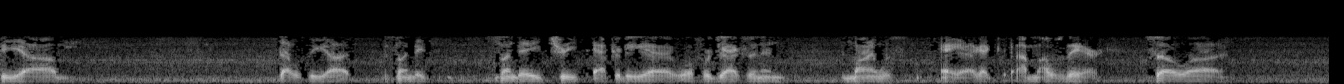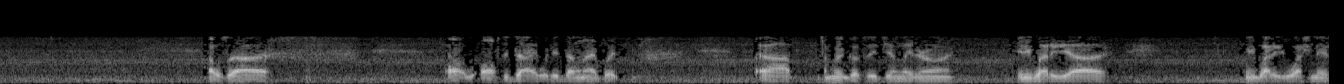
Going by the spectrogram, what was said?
The um, that was the uh, Sunday Sunday treat after the uh, well for Jackson and mine was hey I got I'm, I was there, so uh, I was uh, off the diet with the donut, but uh, I'm gonna go to the gym later on. Anybody uh, anybody watching this,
